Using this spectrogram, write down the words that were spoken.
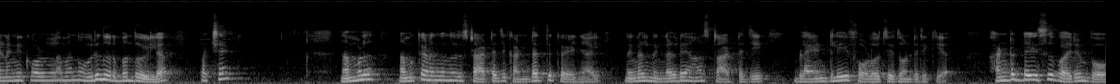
ഇണങ്ങിക്കൊള്ളണമെന്ന് ഒരു നിർബന്ധവും പക്ഷേ നമ്മൾ നമുക്ക് ഇണങ്ങുന്ന ഒരു സ്ട്രാറ്റജി കണ്ടെത്തി കഴിഞ്ഞാൽ നിങ്ങൾ നിങ്ങളുടെ ആ സ്ട്രാറ്റജി ബ്ലൈൻഡ്ലി ഫോളോ ചെയ്തുകൊണ്ടിരിക്കുക. ഹൺഡ്രഡ് ഡേയ്സ് വരുമ്പോൾ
